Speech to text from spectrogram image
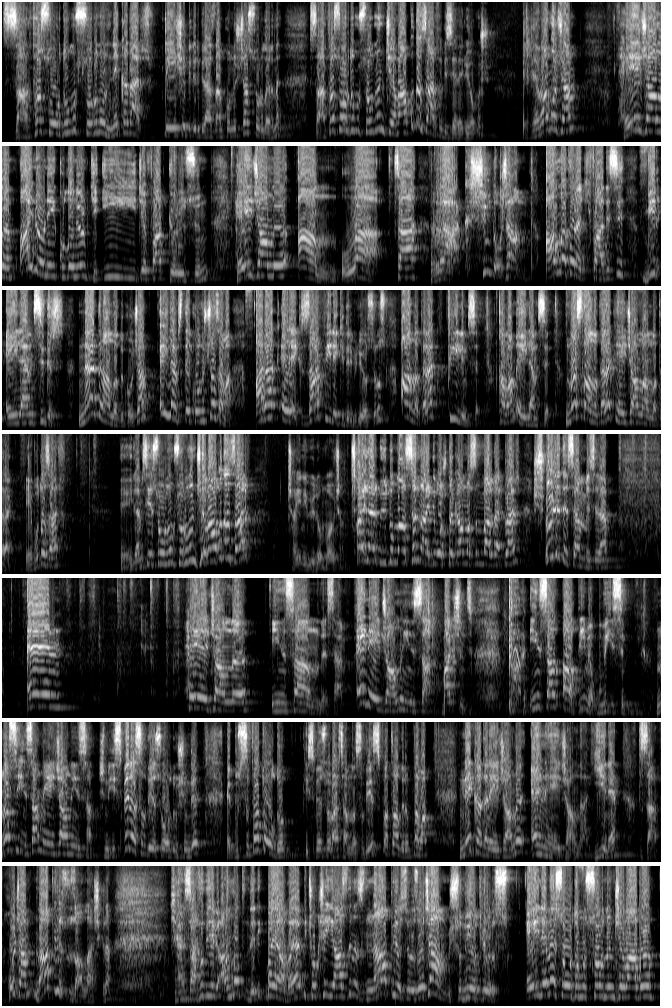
Zarfa sorduğumuz sorunun ne kadar değişebilir birazdan konuşacağız sorularını. Zarfa sorduğumuz sorunun cevabı da zarfı bize veriyormuş. E devam hocam. Heyecanlı aynı örneği kullanıyorum ki iyice fark görülsün. Heyecanlı anlatarak. Şimdi hocam anlatarak ifadesi bir eylemsidir. Nereden anladık hocam? Eylemsi de konuşacağız ama arak erek zarf fiilekidir biliyorsunuz. Anlatarak fiilimsi. Tamam eylemsi. Nasıl anlatarak? Heyecanlı anlatarak. E bu da zarf. Eylemsiye sorduğum sorunun cevabı da zarf. Çayını bir yudumla hocam. Çaylar bir yudumlansın. Haydi boşta kalmasın bardaklar. Şöyle desem mesela. En heyecanlı insan desem. En heyecanlı insan. Bak şimdi. insan ad değil mi? Bu bir isim. Nasıl insan? Heyecanlı insan. Şimdi ismi nasıl diye sordum şimdi. E bu sıfat oldu. İsme sorarsam nasıl diye sıfatı alırım. Tamam. Ne kadar heyecanlı? En heyecanlı. Yine zarf. Hocam ne yapıyorsunuz Allah aşkına? Yani zarfı bize bir anlatın dedik. Baya baya birçok şey yazdınız. Ne yapıyorsunuz hocam? Şunu yapıyoruz. Eyleme sorduğumuz sorunun cevabı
